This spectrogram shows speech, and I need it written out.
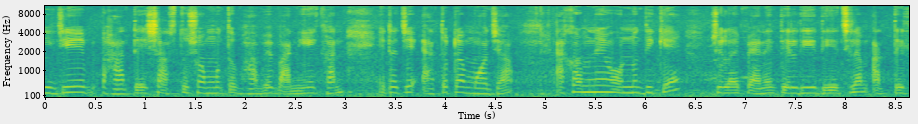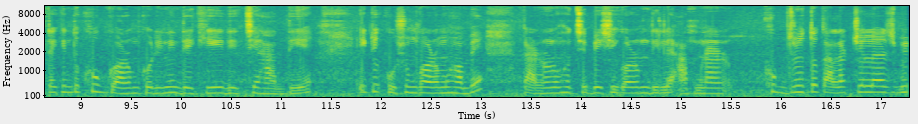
নিজে হাতে স্বাস্থ্যসম্মতভাবে বানিয়ে খান। এটা যে এতটা মজা। এখন মানে অন্যদিকে চুলায় প্যানে তেল দিয়ে দিয়েছিলাম আর তেলটা কিন্তু খুব গরম করিনি, দেখিয়ে দিচ্ছি হাত দিয়ে। একটু কুসুম গরম হবে, কারণ হচ্ছে বেশি গরম দিলে আপনার খুব দ্রুত কালার চলে আসবে,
